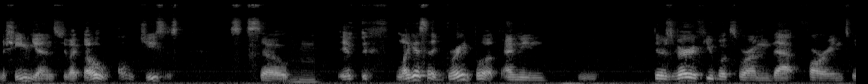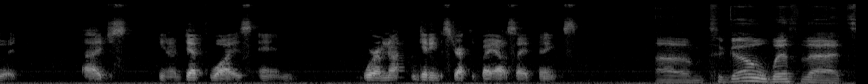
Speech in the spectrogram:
machine guns, you're like, oh, oh Jesus. So, hmm it, like I said, great book. I mean, there's very few books where I'm that far into it, uh, just you know, depth wise, and where I'm not getting distracted by outside things. Um, to go with that,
